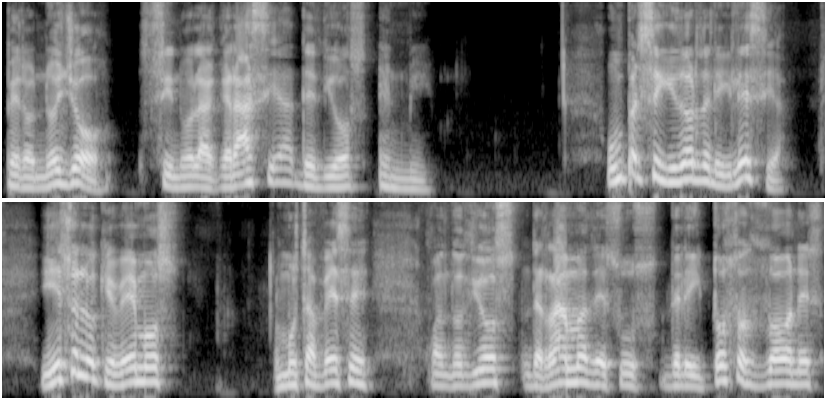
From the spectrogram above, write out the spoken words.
pero no yo, sino la gracia de Dios en mí. Un perseguidor de la iglesia. Y eso es lo que vemos muchas veces cuando Dios derrama de sus deleitosos dones,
